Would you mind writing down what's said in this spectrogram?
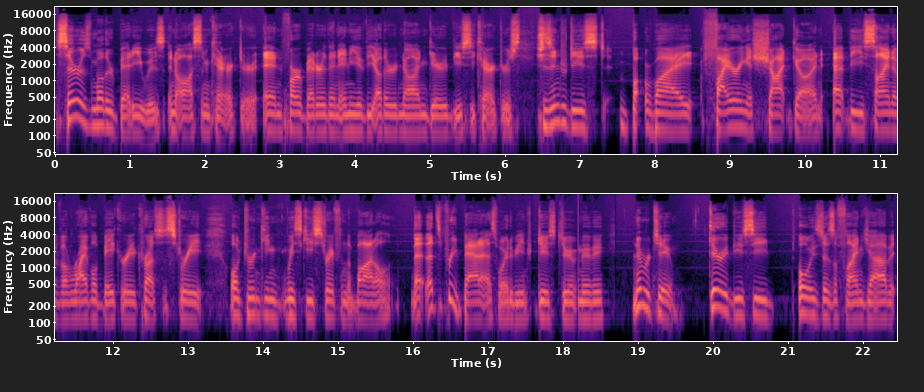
Sarah's mother, Betty, was an awesome character and far better than any of the other non Gary Busey characters. She's introduced b- by firing a shotgun at the sign of a rival bakery across the street while drinking whiskey straight from the bottle. That, that's a pretty badass way to be introduced to a movie. Number two, Gary Busey always does a fine job at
